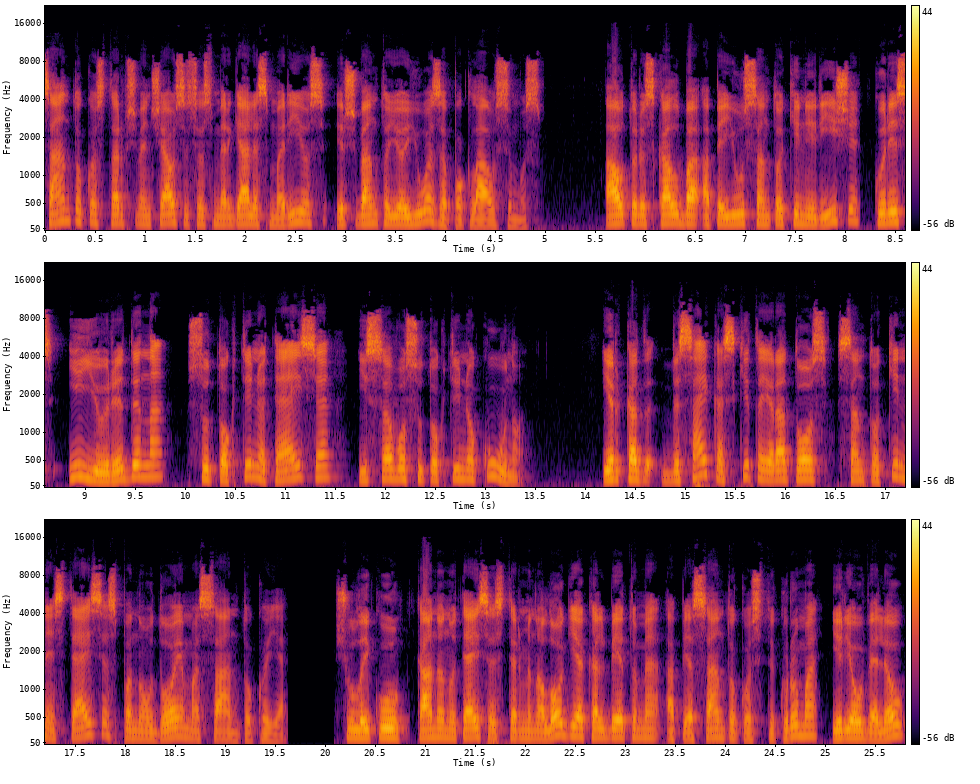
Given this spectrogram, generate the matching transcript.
santokos tarp švenčiausiosios mergelės Marijos ir šventojo Juozapo klausimus. Autorius kalba apie jų santokinį ryšį, kuris įjuridina sutoktinio teisę į savo sutoktinio kūno. Ir kad visai kas kita yra tos santokinės teisės panaudojimas santokoje. Šių laikų kanonų teisės terminologiją kalbėtume apie santokos tikrumą ir jau vėliau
